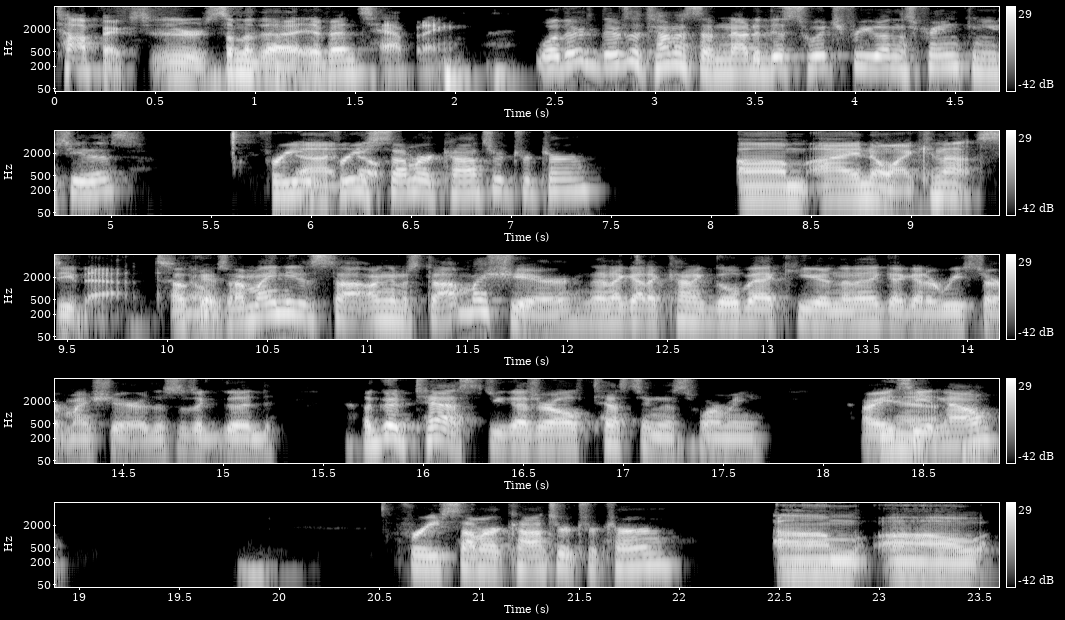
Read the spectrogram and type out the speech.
topics or some of the events happening? Well, there's there's a ton of stuff. Now, did this switch for you on the screen? Can you see this? Free Uh, free no. summer concerts return. Um, I know I cannot see that. Okay, No. so I might need to stop. I'm going to stop my share, and then I got to kind of go back here, and then I think I got to restart my share. This is a good a good test. You guys are all testing this for me. All right, you see it now? Free summer concerts return. um, oh,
